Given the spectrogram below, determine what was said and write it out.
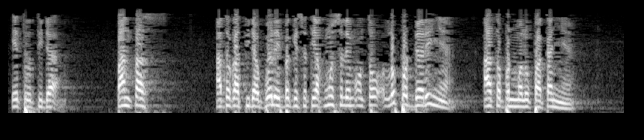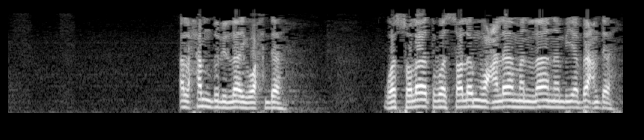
itu tidak pantas ataukah tidak boleh bagi setiap muslim untuk luput darinya ataupun melupakannya. Alhamdulillah wahdah wassalatu wassalamu ala man la nabiyya ba'dah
